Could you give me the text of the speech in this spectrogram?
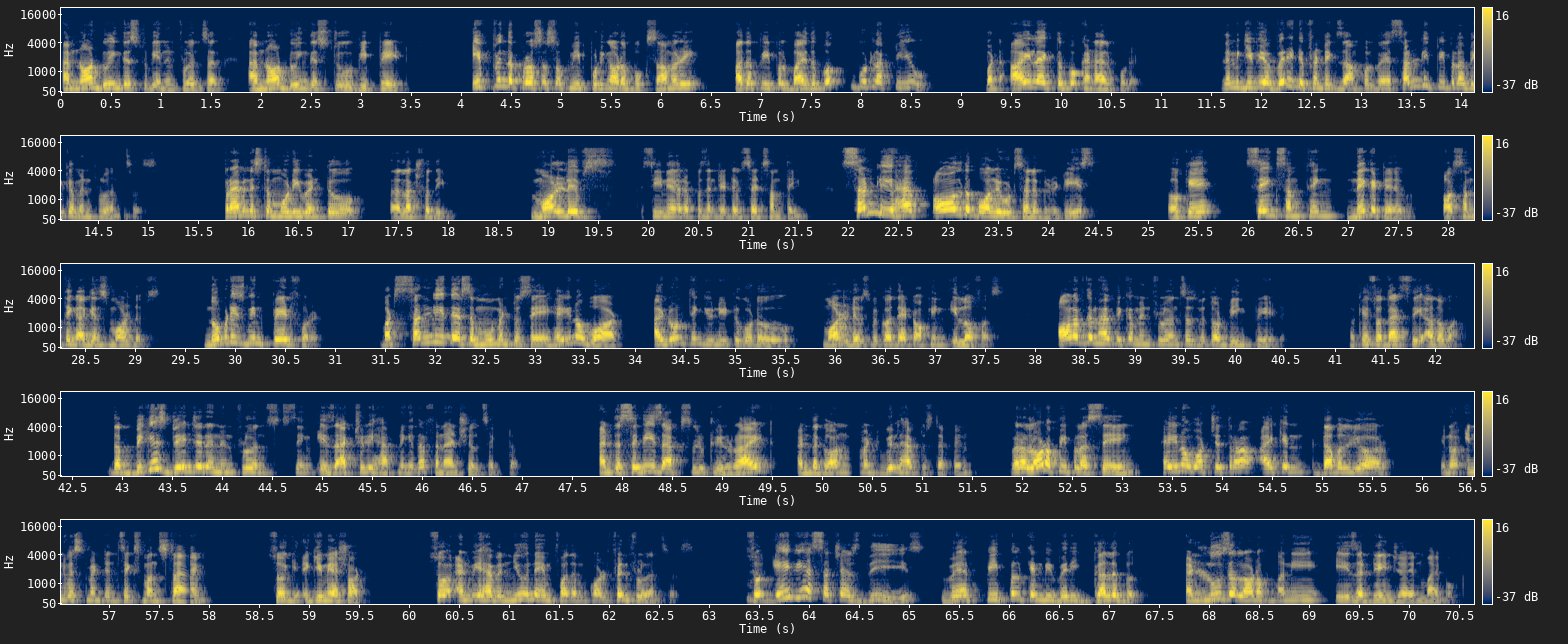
i'm not doing this to be an influencer i'm not doing this to be paid if in the process of me putting out a book summary Other people buy the book, good luck to you. But I like the book and I'll put it. Let me give you a very different example where suddenly people have become influencers. Prime Minister Modi went to uh, Lakshadweep. Maldives senior representative said something. Suddenly you have all the Bollywood celebrities, okay, saying something negative or something against Maldives. Nobody's been paid for it. But suddenly there's a movement to say, hey, you know what? I don't think you need to go to Maldives because they're talking ill of us. All of them have become influencers without being paid. Okay, so that's the other one. The biggest danger in influencing is actually happening in the financial sector. And the SEBI is absolutely right, and the government will have to step in, where a lot of people are saying, hey, you know what, Chitra, I can double your you know, investment in six months' time. So give me a shot. So, and we have a new name for them called finfluencers. So mm-hmm. areas such as these, where people can be very gullible and lose a lot of money is a danger in my book.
